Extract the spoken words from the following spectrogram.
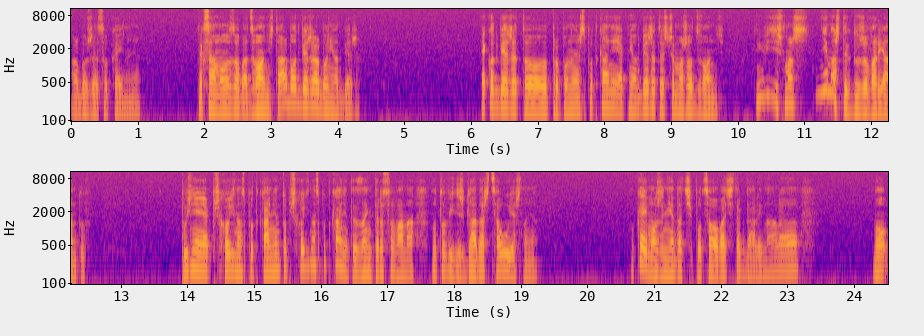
albo że jest ok, no nie. Tak samo, no zobacz, dzwonisz, to albo odbierze, albo nie odbierze. Jak odbierze, to proponujesz spotkanie, jak nie odbierze, to jeszcze może odzwonić. No i widzisz, masz, nie masz tych dużo wariantów. Później jak przychodzi na spotkanie, no to przychodzi na spotkanie, to jest zainteresowana, no to widzisz, gadasz, całujesz, no nie? Okej, okay, może nie dać się pocałować i tak dalej, no ale no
